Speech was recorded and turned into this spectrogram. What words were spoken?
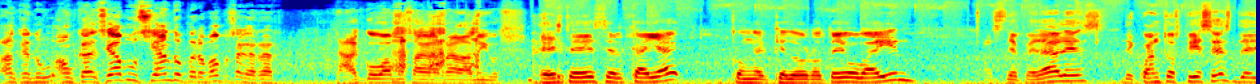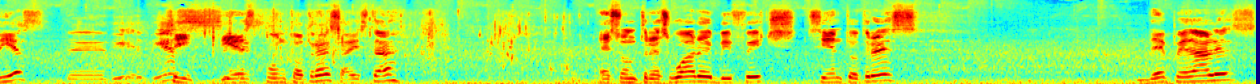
aunque, no- aunque sea buceando, pero vamos a agarrar. Algo vamos a agarrar, amigos. Este es el kayak con el que Doroteo va a ir. De pedales. ¿De cuántos pies es? ¿De 10? De 10. Sí, 10.3, ahí está. Es un 3 water Bfish 103 de pedales.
